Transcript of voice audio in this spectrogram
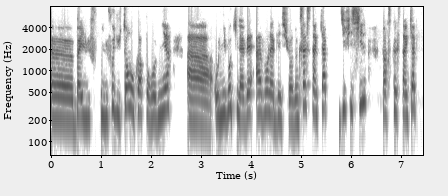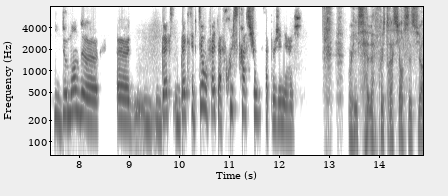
euh, bah, il, lui, faut du temps au corps pour revenir au niveau qu'il avait avant la blessure. Donc ça, c'est un cap difficile parce que c'est un cap qui demande euh, euh d'accepter en fait la frustration que ça peut générer. Oui, c'est la frustration, c'est sûr.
